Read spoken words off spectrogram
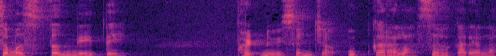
समस्त नेते फडणवीसांच्या उपकाराला सहकार्याला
